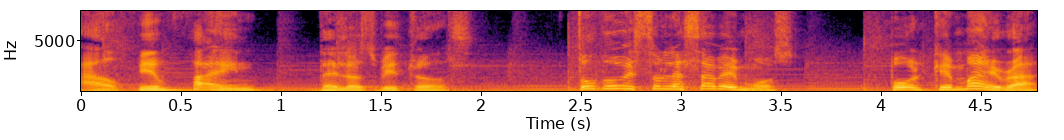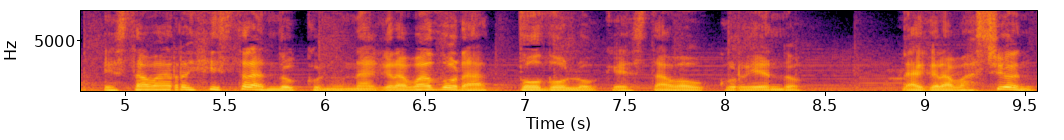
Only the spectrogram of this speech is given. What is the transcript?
I'll Feel Fine de los Beatles. Todo esto la sabemos porque Myra estaba registrando con una grabadora todo lo que estaba ocurriendo. La grabación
